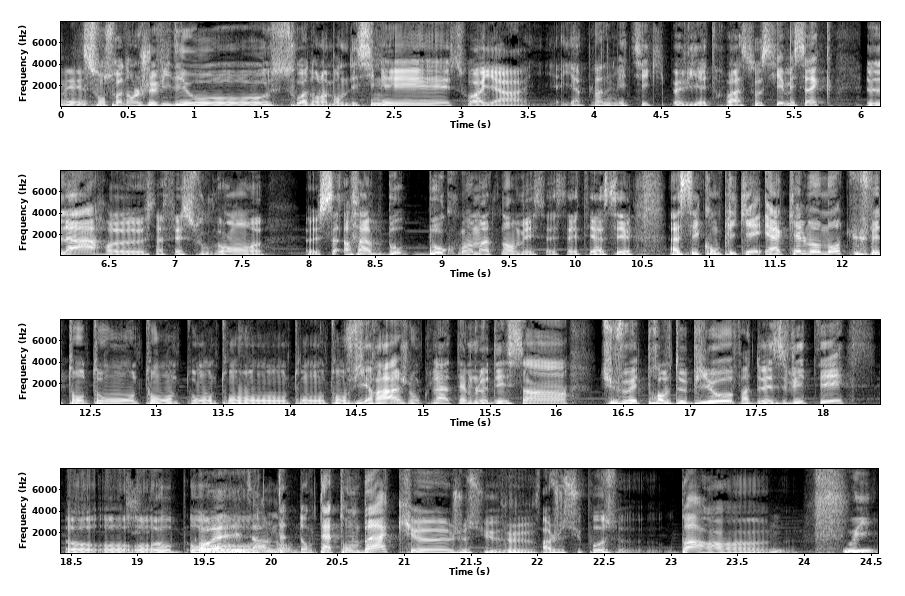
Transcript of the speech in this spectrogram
mais- qui sont soit dans le jeu vidéo, soit dans la bande dessinée, soit il y a, il y a plein de métiers qui peuvent y être associés. Mais c'est vrai que l'art, euh, ça fait souvent, euh, ça- enfin beau- beaucoup moins maintenant, mais ça, ça a été assez, assez compliqué. Et à quel moment tu fais ton, ton, ton, ton, ton, ton, ton virage? Donc là, t'aimes le dessin, tu veux être prof de bio, enfin de SVT. au- au- au- Ouais, littéralement. donc t'as ton bac, euh, je, suis, je, enfin, je suppose, euh, ou pas. hein. Mhm. Oui.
